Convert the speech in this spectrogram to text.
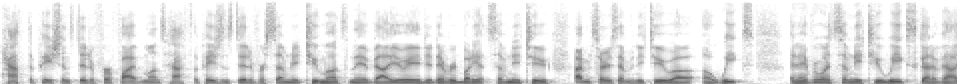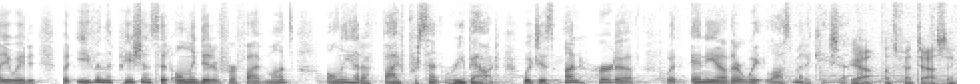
Half the patients did it for five months, half the patients did it for 72 months, and they evaluated everybody at 72, I'm sorry, 72 uh, uh, weeks. And everyone at 72 weeks got evaluated. But even the patients that only did it for five months only had a 5% rebound, which is unheard of with any other weight loss medication. Yeah, that's fantastic.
